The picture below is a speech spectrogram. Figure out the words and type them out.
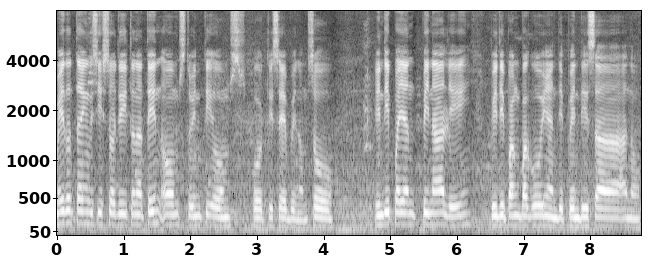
mayroon tayong resistor dito na 10 ohms, 20 ohms, 47 ohms. So, hindi pa yan pinali. Pwede pang bago yan. Depende sa ano.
